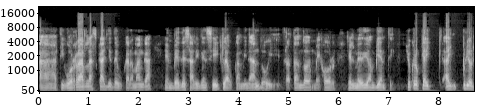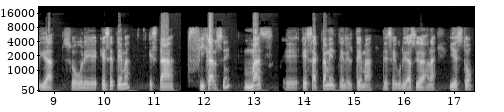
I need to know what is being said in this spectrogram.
a atiborrar las calles de Bucaramanga en vez de salir en cicla o caminando y tratando mejor el medio ambiente? Yo creo que hay, hay prioridad sobre ese tema, está fijarse más eh, exactamente en el tema de seguridad ciudadana y esto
